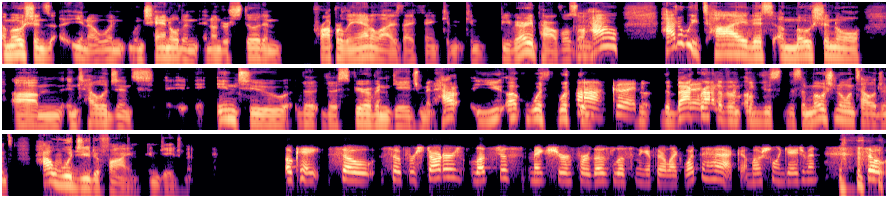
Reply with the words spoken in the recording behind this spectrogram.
emotions, uh, you know, when when channeled and, and understood and properly analyzed, I think can can be very powerful. So mm. how how do we tie this emotional um, intelligence into the the sphere of engagement? How you uh, with with the, ah, good. the, the background good. of of this this emotional intelligence? How would you define engagement? Okay, so so for starters, let's just make sure for those listening, if they're like, "What the heck, emotional engagement?" So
